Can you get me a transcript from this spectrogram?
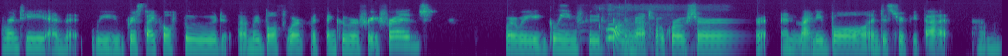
and that we recycle food. Um, we both work with Vancouver Free Fridge, where we glean food cool. from Natural Grocer and Mighty Bowl and distribute that um,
